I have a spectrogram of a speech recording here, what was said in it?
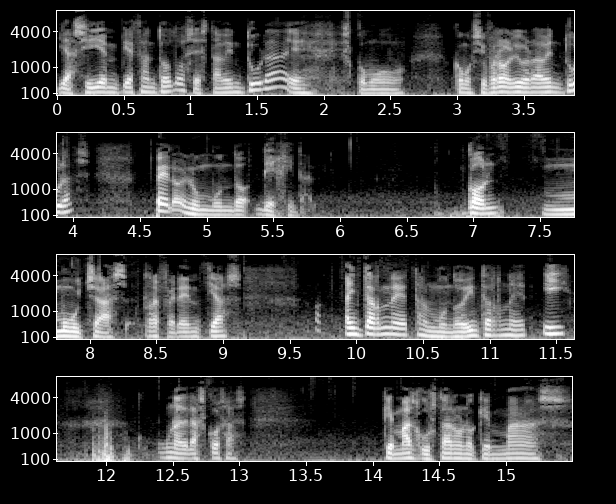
Y así empiezan todos esta aventura, eh, es como, como si fuera un libro de aventuras, pero en un mundo digital. Con muchas referencias a Internet, al mundo de Internet, y una de las cosas que más gustaron o que más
